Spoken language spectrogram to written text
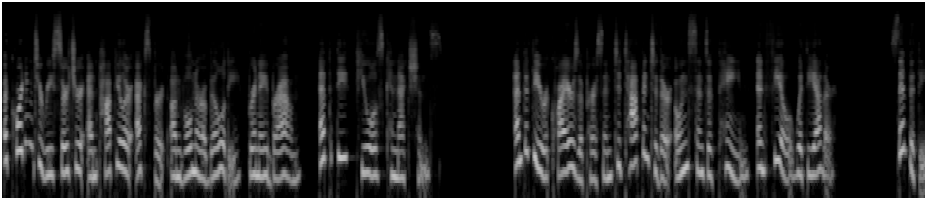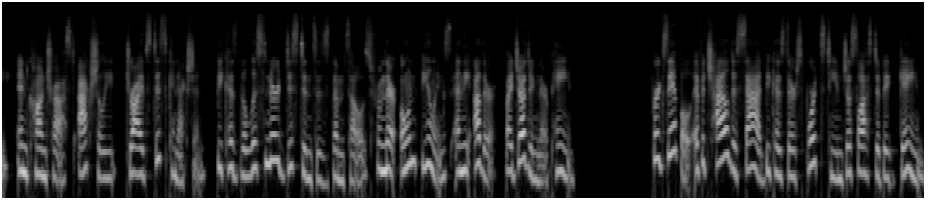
According to researcher and popular expert on vulnerability, Brene Brown, empathy fuels connections. Empathy requires a person to tap into their own sense of pain and feel with the other. Sympathy, in contrast, actually drives disconnection because the listener distances themselves from their own feelings and the other by judging their pain. For example, if a child is sad because their sports team just lost a big game,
